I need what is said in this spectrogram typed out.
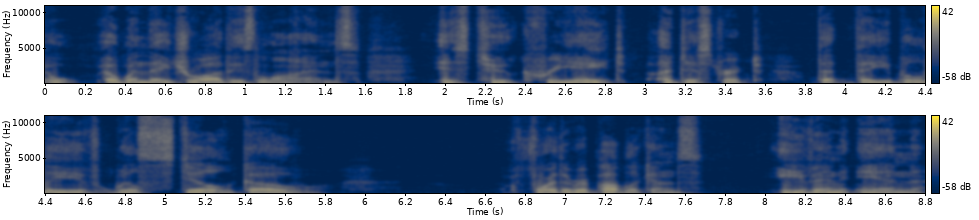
uh, when they draw these lines is to create a district that they believe will still go for the Republicans even in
